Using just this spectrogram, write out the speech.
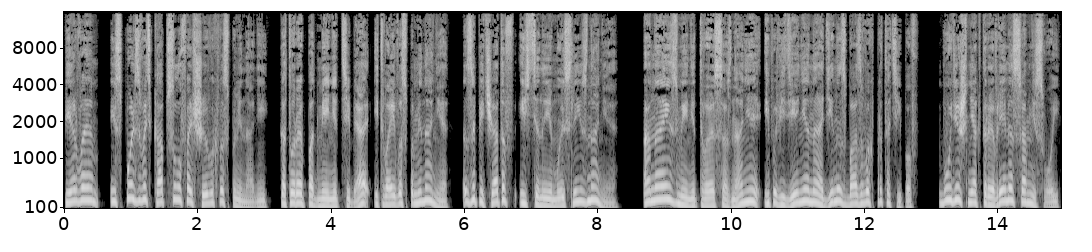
Первое — использовать капсулу фальшивых воспоминаний, которая подменит тебя и твои воспоминания, запечатав истинные мысли и знания. Она изменит твое сознание и поведение на один из базовых прототипов. Будешь некоторое время сам не свой,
